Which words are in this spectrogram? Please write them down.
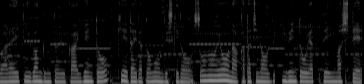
バラエティ番組というかイベント形態だと思うんですけどそのような形のイベントをやっていまして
